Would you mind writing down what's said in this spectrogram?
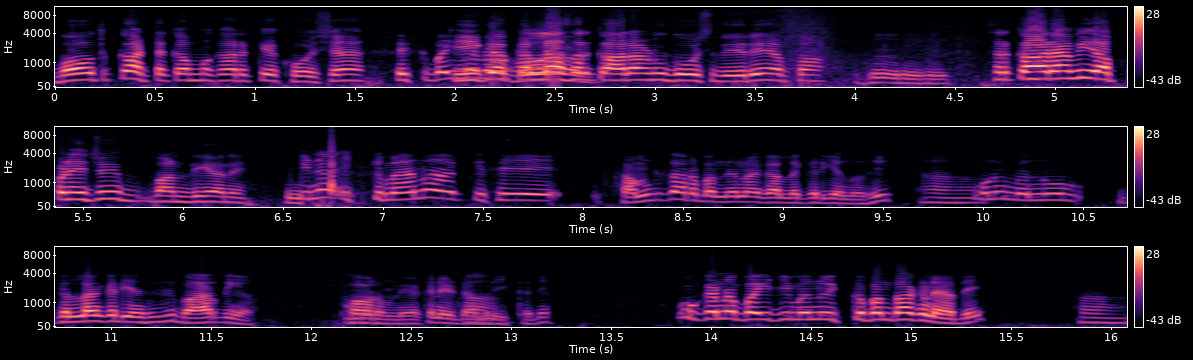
ਬਹੁਤ ਘੱਟ ਕੰਮ ਕਰਕੇ ਖੁਸ਼ ਹੈ। ਠੀਕ ਹੈ ਕੱਲਾ ਸਰਕਾਰਾਂ ਨੂੰ ਦੋਸ਼ ਦੇ ਰਹੇ ਆਪਾਂ। ਸਰਕਾਰਾਂ ਵੀ ਆਪਣੇ ਚੋਂ ਹੀ ਬਣਦੀਆਂ ਨੇ। ਇਹ ਨਾ ਇੱਕ ਮੈਂ ਨਾ ਕਿਸੇ ਸਮਝਦਾਰ ਬੰਦੇ ਨਾਲ ਗੱਲ ਕਰੀ ਜਾਂਦਾ ਸੀ। ਉਹਨੇ ਮੈਨੂੰ ਗੱਲਾਂ ਕਰੀਆਂ ਸੀ ਬਾਹਰ ਦੀਆਂ। ਫੋਰਨ ਦੀਆਂ ਕੈਨੇਡਾ ਅਮਰੀਕਾ ਦੀਆਂ ਉਹ ਕਹਿੰਦਾ ਬਾਈ ਜੀ ਮੈਨੂੰ ਇੱਕ ਬੰਦਾ ਗਣਿਆ ਦੇ। ਹਾਂ।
